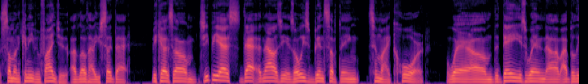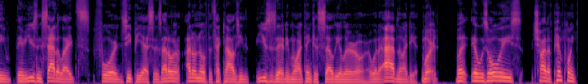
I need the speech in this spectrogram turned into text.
someone can even find you. I love how you said that because um, GPS that analogy has always been something to my core where um, the days when um, I believe they're using satellites for GPSs. I don't I don't know if the technology uses it anymore. I think it's cellular or whatever. I have no idea. Word. But it was always trying to pinpoint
